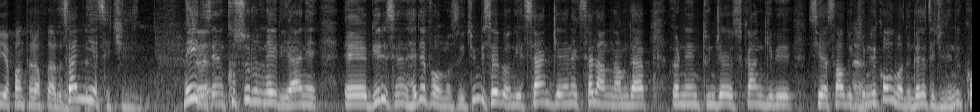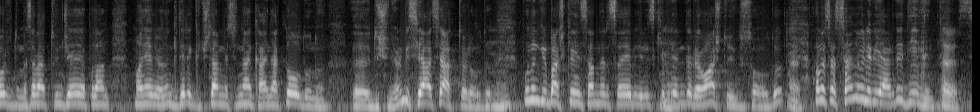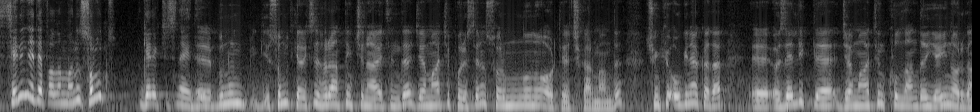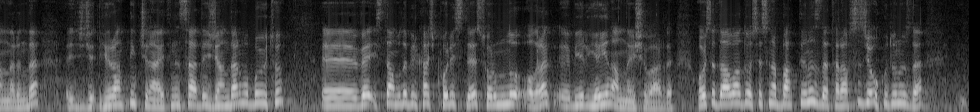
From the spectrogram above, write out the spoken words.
yapan taraflardı Sen zaten. niye seçildin? Neydi Ee, senin kusurun neydi? Yani e, birisinin hedef olması için bir sebep oldu. Sen geleneksel anlamda örneğin Tuncay Özkan gibi siyasal bir Evet. kimlik olmadın. Gazeteciliğini korudun. Mesela ben Tuncay'a yapılan manevranın giderek güçlenmesinden kaynaklı olduğunu e, düşünüyorum. Bir siyasi aktör oldu. Bunun gibi başka insanları sayabiliriz. Kimilerinde rövanş duygusu oldu. Evet. Ama mesela sen öyle bir yerde değildin. Evet. Senin hedef alınmanın somut gerekçesi neydi? Ee, Bunun somut gerekçesi Hrant Dink cinayetinde cemaatçi polislerin sorumluluğunu ortaya çıkarmamdı. Çünkü o güne kadar e, özellikle cemaatin kullandığı yayın organlarında e, Hrant Dink cinayetinin sadece jandarma boyutu e, ve İstanbul'da birkaç polisle sorumlu olarak e, bir yayın anlayışı vardı. Oysa dava dosyasına baktığınızda, tarafsızca okuduğunuzda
